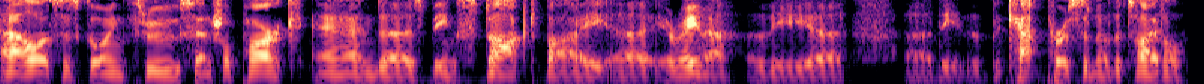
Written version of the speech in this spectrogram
Alice is going through Central Park and, uh, is being stalked by, uh, Irena, the, uh, the the cat person of the title,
